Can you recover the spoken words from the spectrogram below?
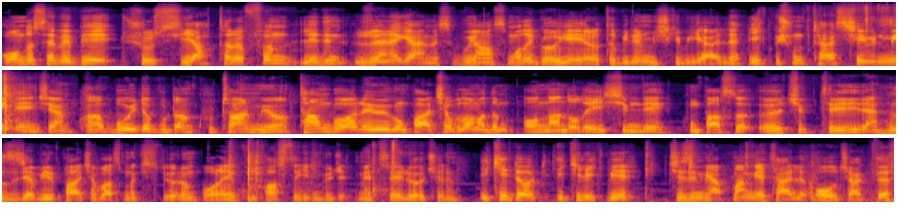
Onun da sebebi şu siyah tarafın ledin üzerine gelmesi. Bu yansımada gölge yaratabilirmiş gibi geldi. İlk bir şunu ters çevirmeyi deneyeceğim. Ama boyu da buradan kurtarmıyor. Tam bu araya uygun parça bulamadım. Ondan dolayı şimdi kumpasla ölçüp 3D'den hızlıca bir parça basmak istiyorum. Oraya kumpasla girmiyor. Metreyle ölçelim. 2-4 ikilik bir çizim yapmam yeterli olacaktır.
